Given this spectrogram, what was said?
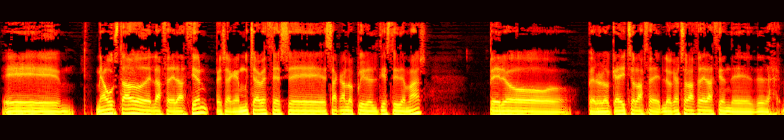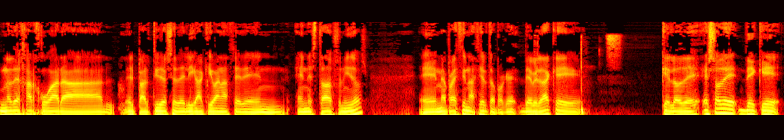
eh, me ha gustado lo de la federación, pese a que muchas veces se sacan los pies del tiesto y demás, pero, pero lo que ha dicho la lo que ha hecho la Federación de, no dejar jugar al el partido ese de liga que iban a hacer en, en Estados Unidos eh, me ha parecido un acierto porque de verdad que que lo de eso de, de que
